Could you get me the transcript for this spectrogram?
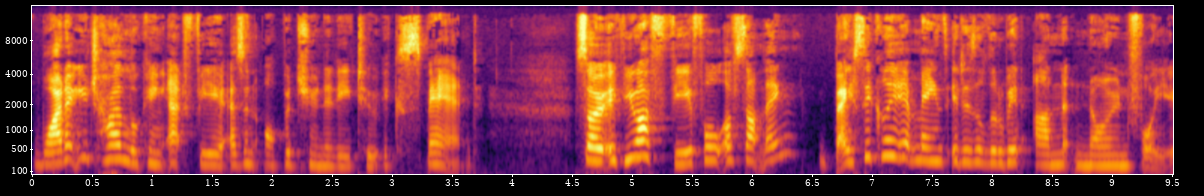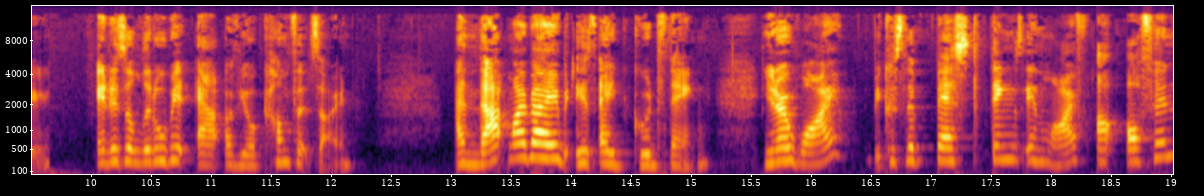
why don't you try looking at fear as an opportunity to expand? So if you are fearful of something, basically it means it is a little bit unknown for you. It is a little bit out of your comfort zone. And that, my babe, is a good thing. You know why? Because the best things in life are often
